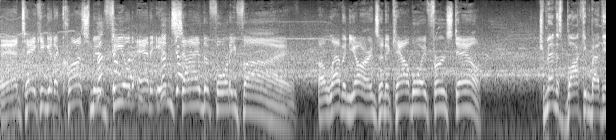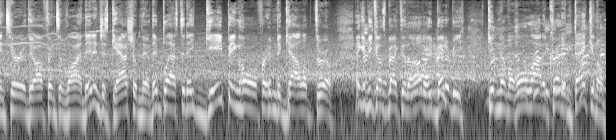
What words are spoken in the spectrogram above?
And taking it across midfield and inside the 45. 11 yards and a Cowboy first down. Tremendous blocking by the interior of the offensive line. They didn't just gash him there. They blasted a gaping hole for him to gallop through. I think if he comes back to the huddle, he better be giving them a whole lot of credit and thanking them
